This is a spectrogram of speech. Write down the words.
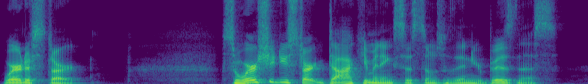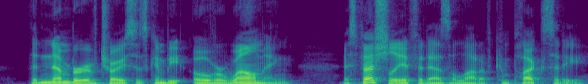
Where to start? So, where should you start documenting systems within your business? The number of choices can be overwhelming, especially if it has a lot of complexity.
